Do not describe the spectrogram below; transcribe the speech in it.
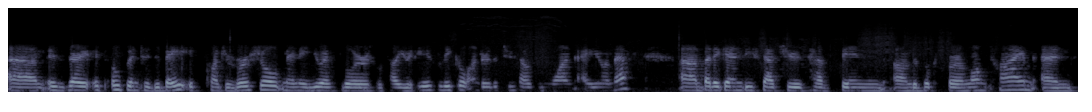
um, is very, it's open to debate. It's controversial. Many U.S. lawyers will tell you it is legal under the 2001 AUMF. Um, but again, these statutes have been on the books for a long time, and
